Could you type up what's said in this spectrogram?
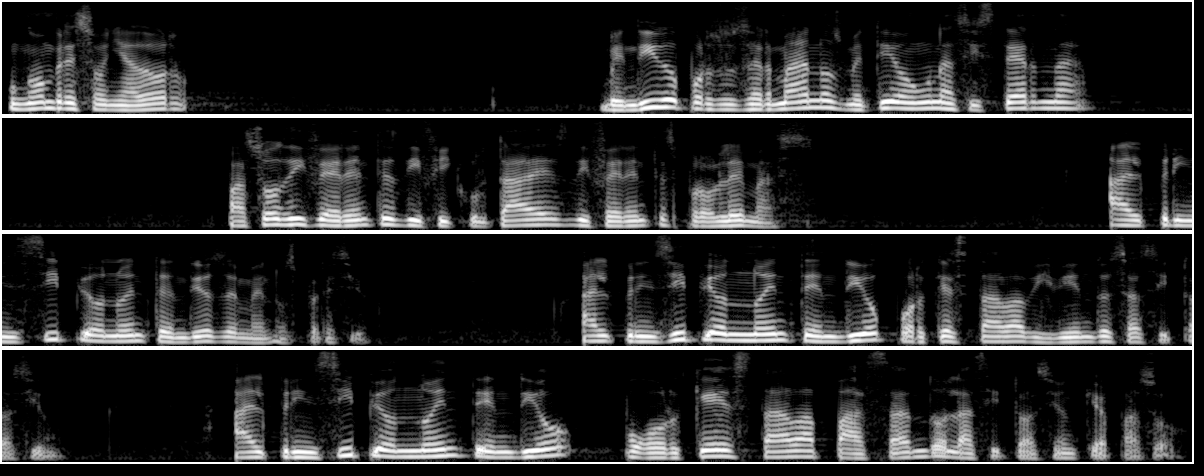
un hombre soñador, vendido por sus hermanos, metido en una cisterna, pasó diferentes dificultades, diferentes problemas. Al principio no entendió ese menosprecio. Al principio no entendió por qué estaba viviendo esa situación. Al principio no entendió por qué estaba pasando la situación que pasó.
